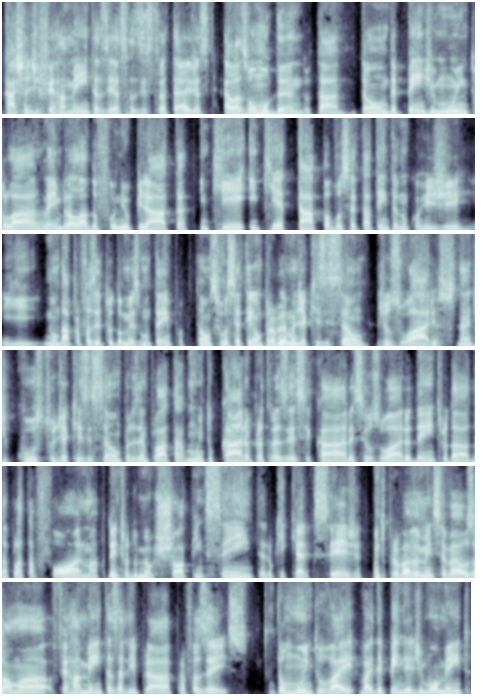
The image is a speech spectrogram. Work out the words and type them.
caixa de ferramentas e essas estratégias, elas vão mudando, tá? Então depende muito lá, lembra lá do funil pirata, em que, em que etapa você está tentando corrigir e não dá para fazer tudo ao mesmo tempo. Então, se você tem um problema de aquisição de usuários, né, de custo de aquisição, por exemplo, ah, tá muito caro para trazer esse cara, esse usuário dentro da, da plataforma, dentro do meu shopping center, o que quer que seja, muito provavelmente você vai usar uma ferramentas ali para fazer isso. Então, muito vai, vai depender de momento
